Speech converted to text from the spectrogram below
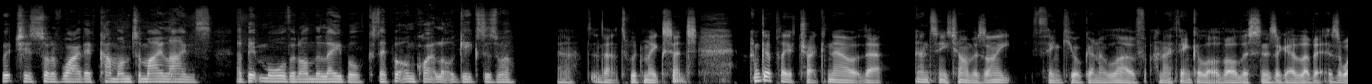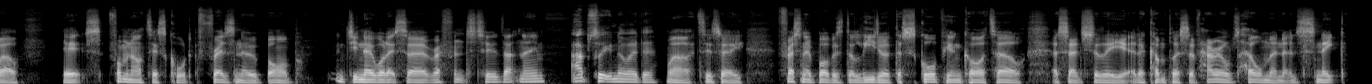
which is sort of why they've come onto my lines a bit more than on the label because they put on quite a lot of gigs as well. Yeah, that would make sense. I'm going to play a track now that Anthony Chalmers, I think you're going to love, and I think a lot of our listeners are going to love it as well. It's from an artist called Fresno Bob. Do you know what it's a reference to, that name? Absolutely no idea. Well, it is a Fresno Bob is the leader of the Scorpion Cartel, essentially an accomplice of Harold Hellman and Snake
